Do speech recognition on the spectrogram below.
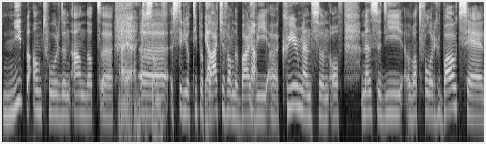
niet beantwoorden aan dat eh, Ah stereotype plaatje van de Barbie. Eh, queer mensen of mensen die wat voller gebouwd zijn.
